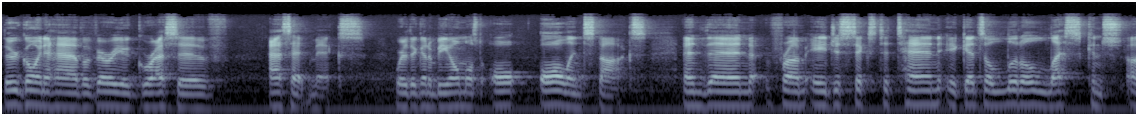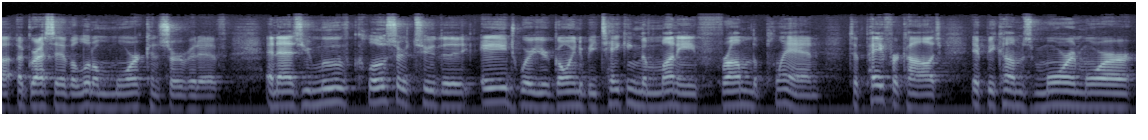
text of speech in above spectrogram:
they're going to have a very aggressive asset mix where they're going to be almost all, all in stocks and then from ages 6 to 10 it gets a little less cons- uh, aggressive a little more conservative. And as you move closer to the age where you're going to be taking the money from the plan to pay for college it becomes more and more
